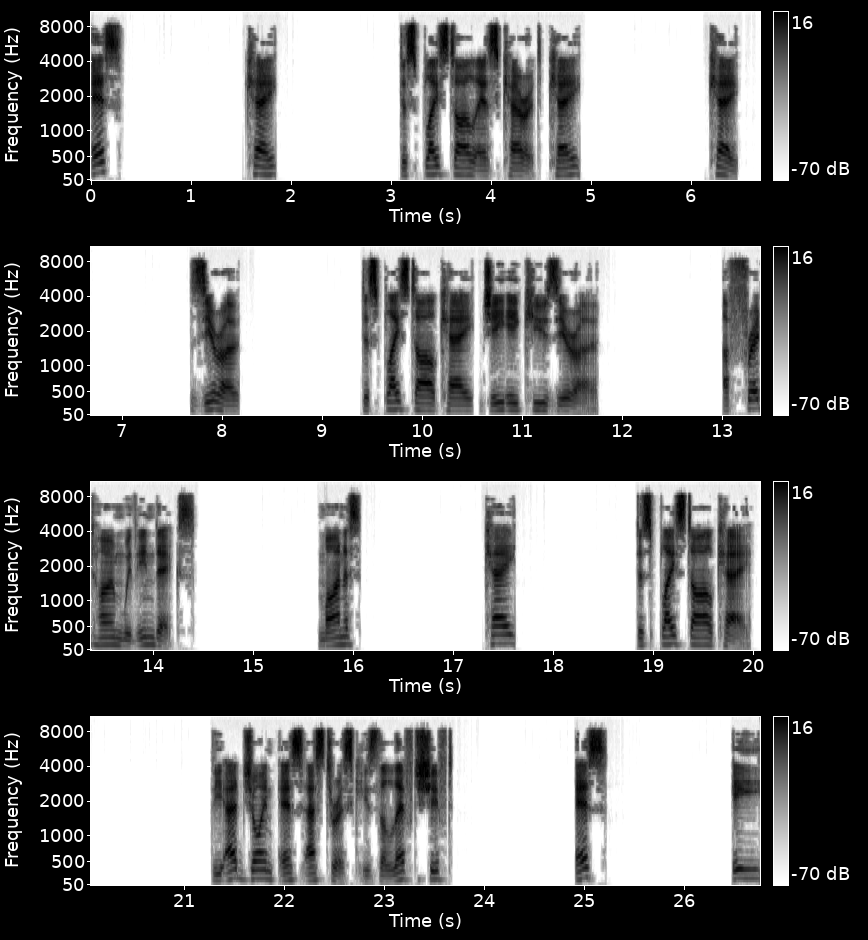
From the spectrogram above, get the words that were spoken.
s k display style s caret k k zero. Display style k geq zero. A Fredholm with index minus k display style k. The adjoint S asterisk is the left shift S E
